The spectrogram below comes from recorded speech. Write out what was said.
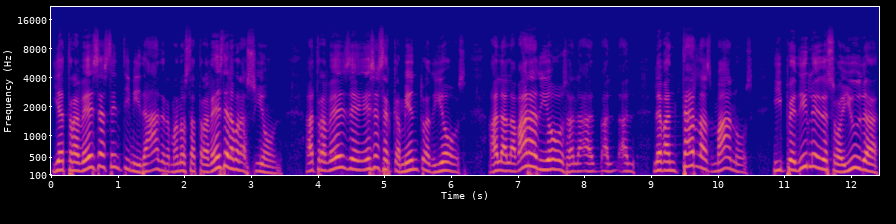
Y a través de esta intimidad, hermanos, a través de la oración, a través de ese acercamiento a Dios, al alabar a Dios, al, levantar las manos y pedirle de su ayuda,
